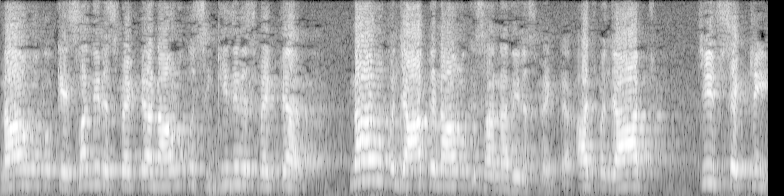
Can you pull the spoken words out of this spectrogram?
ਨਾ ਉਹਨੂੰ ਕੋਈ ਕੇਸਾਂ ਦੀ ਰਿਸਪੈਕਟ ਆ, ਨਾ ਉਹਨੂੰ ਕੋਈ ਸਿੱਖੀ ਦੀ ਰਿਸਪੈਕਟ ਆ ਨਾ ਉਹਨੂੰ ਪੰਜਾਬ ਤੇ ਨਾ ਉਹਨੂੰ ਕਿਸਾਨਾਂ ਦੀ ਰਿਸਪੈਕਟ ਆ ਅੱਜ ਪੰਜਾਬ ਚੀਫ ਸੈਕਟਰੀ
